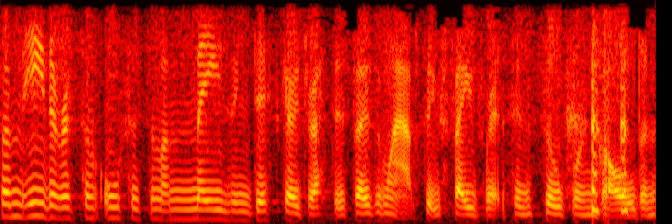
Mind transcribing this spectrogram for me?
for me, there are some also some amazing disco dresses. Those are my absolute favourites in silver and gold and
